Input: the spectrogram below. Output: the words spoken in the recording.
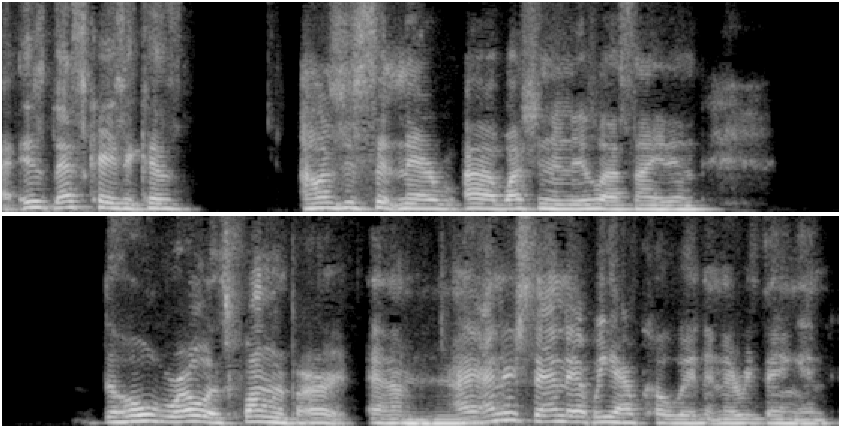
That is that's crazy because I was just sitting there uh, watching the news last night and the whole world is falling apart. Um, Mhm. I understand that we have COVID and everything and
